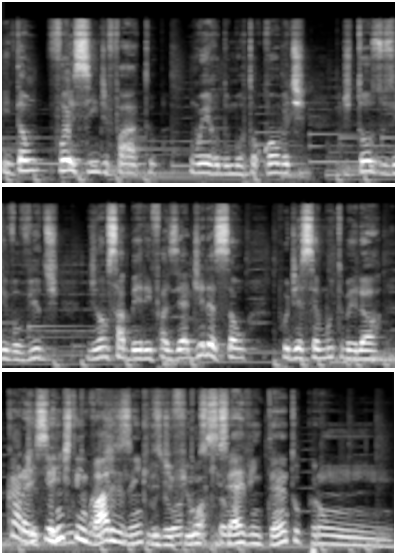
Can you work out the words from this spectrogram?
Então, foi sim, de fato, um erro do Mortal Kombat, de todos os envolvidos, de não saberem fazer. A direção podia ser muito melhor. Cara, e a gente tem vários exemplos de filmes que servem tanto para um,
